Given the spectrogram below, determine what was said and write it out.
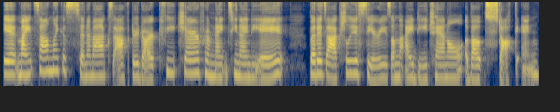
It might sound like a Cinemax After Dark feature from 1998, but it's actually a series on the ID channel about stalking.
